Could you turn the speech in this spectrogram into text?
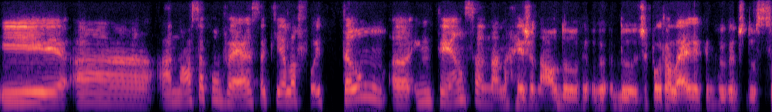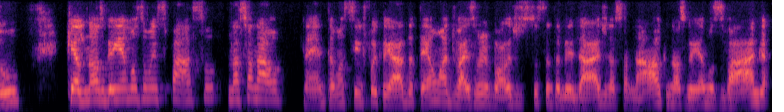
E a, a nossa conversa aqui, ela foi tão uh, intensa na, na regional do, do, de Porto Alegre, aqui no Rio Grande do Sul, que nós ganhamos um espaço nacional, né? Então, assim, foi criado até um Advisory Board de Sustentabilidade Nacional, que nós ganhamos vaga,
